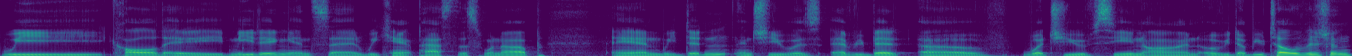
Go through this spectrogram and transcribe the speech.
we called a meeting and said we can't pass this one up. And we didn't, and she was every bit of what you've seen on OVW television.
